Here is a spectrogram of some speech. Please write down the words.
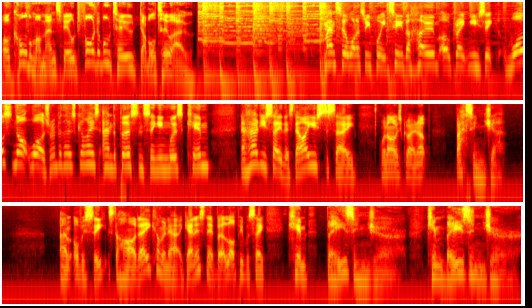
or call them on Mansfield 422 220. Mansfield 103.2, the home of great music, was not was. Remember those guys? And the person singing was Kim. Now, how do you say this? Now, I used to say, when I was growing up, Bassinger. Um, obviously, it's the hard A coming out again, isn't it? But a lot of people say Kim Basinger. Kim Basinger.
